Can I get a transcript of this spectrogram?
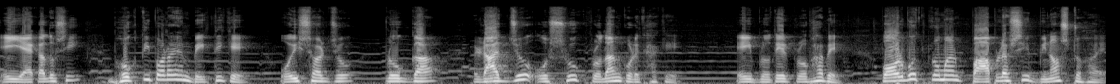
এই একাদশী ভক্তিপরায়ণ ব্যক্তিকে ঐশ্বর্য, প্রজ্ঞা, রাজ্য ও সুখ প্রদান করে থাকে। এই ব্রতের প্রভাবে পর্বত প্রমাণ পাপরাশি বিনষ্ট হয়।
